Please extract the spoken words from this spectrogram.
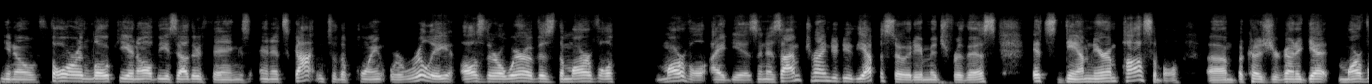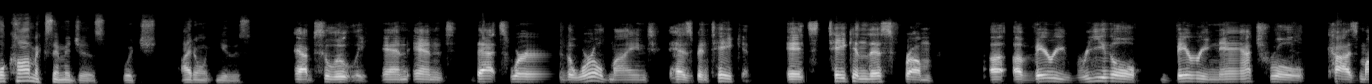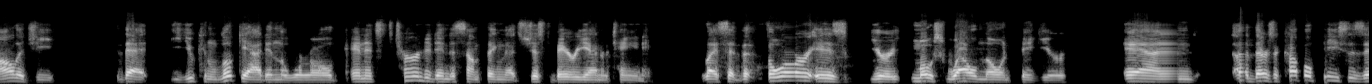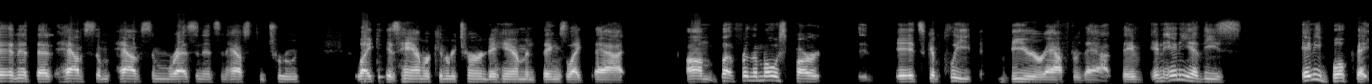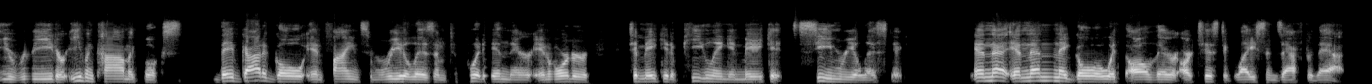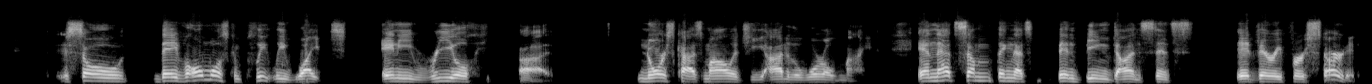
you know thor and loki and all these other things and it's gotten to the point where really all they're aware of is the marvel Marvel ideas. And as I'm trying to do the episode image for this, it's damn near impossible um, because you're going to get Marvel Comics images, which I don't use. Absolutely, and and that's where the world mind has been taken. It's taken this from a, a very real, very natural cosmology that you can look at in the world, and it's turned it into something that's just very entertaining. Like I said, that Thor is your most well-known figure and uh, there's a couple pieces in it that have some have some resonance and have some truth like his hammer can return to him and things like that um, but for the most part it's complete beer after that. They've in any of these any book that you read or even comic books they've got to go and find some realism to put in there in order to make it appealing and make it seem realistic and that and then they go with all their artistic license after that. So they've almost completely wiped any real uh, norse cosmology out of the world mind. And that's something that's been being done since it very first started.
